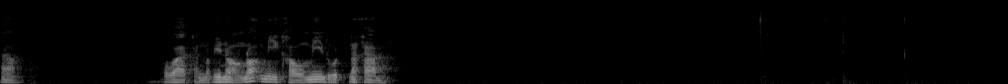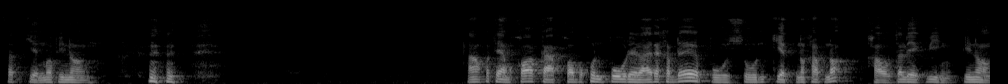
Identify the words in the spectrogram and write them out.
เอาเพราะว่ากันพี่น้องเนาะมีเขามีรุดนะครับสัดเกียนว่าพี่น้องเอาขอแต้มข้อกราบขอบพระคุณปูหลายๆนะครับ เด้อปูศูนย์เจ็ดนาะครับเนาะเขาตะเลกวิ่งพี่น้อง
